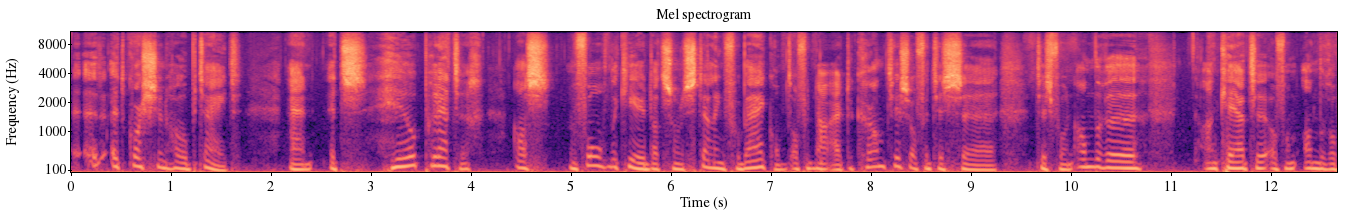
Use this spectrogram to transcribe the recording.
het, het kost je een hoop tijd. En het is heel prettig als een volgende keer dat zo'n stelling voorbij komt, of het nou uit de krant is, of het is, uh, het is voor een andere enquête of een andere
